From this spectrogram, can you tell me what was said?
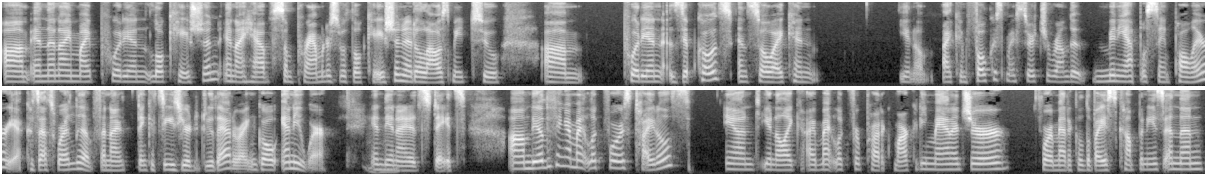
Um, and then I might put in location, and I have some parameters with location. It allows me to um, put in zip codes, and so I can you know, I can focus my search around the Minneapolis St. Paul area because that's where I live. And I think it's easier to do that, or I can go anywhere mm-hmm. in the mm-hmm. United States. Um, the other thing I might look for is titles. And, you know, like I might look for product marketing manager for medical device companies. And then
